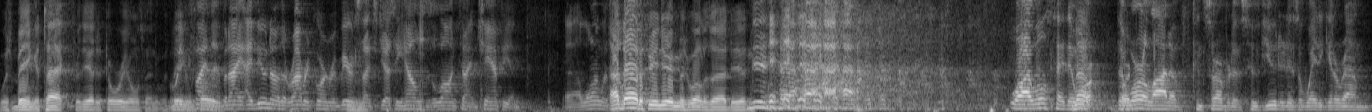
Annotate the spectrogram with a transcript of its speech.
was being attacked for the editorials and it was We being can find that, but I, I do know that Robert Corn-Revere Mm-hmm. cites Jesse Helms as a longtime champion, uh, along with. I doubt if he knew him as well as I did. Well, I will say there No, were, there pardon. were a lot of conservatives who viewed it as a way to get around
